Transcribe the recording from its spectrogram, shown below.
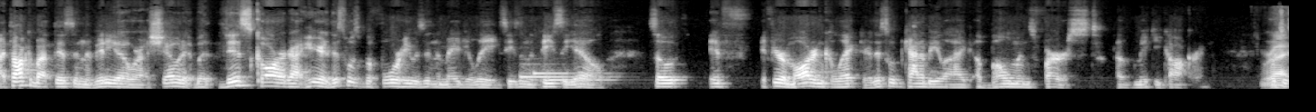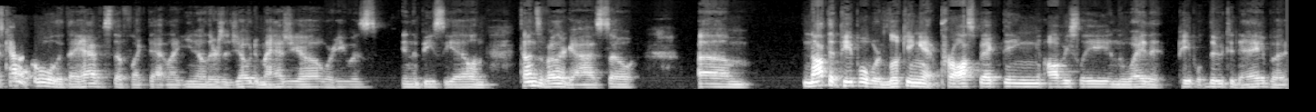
I talked about this in the video where I showed it, but this card right here, this was before he was in the major leagues. He's in the PCL. So if if you're a modern collector, this would kind of be like a Bowman's first of Mickey Cochrane. Right. Which is kind of cool that they have stuff like that. Like, you know, there's a Joe DiMaggio where he was in the PCL and tons of other guys. So um, not that people were looking at prospecting obviously in the way that people do today but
